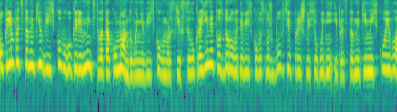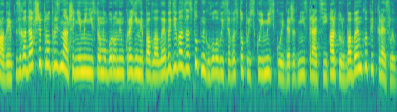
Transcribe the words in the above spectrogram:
Окрім представників військового керівництва та командування військово-морських сил України, поздоровити військовослужбовців прийшли сьогодні і представники міської влади. Згадавши про призначення міністром оборони України Павла Лебедєва, заступник голови Севастопольської міської держадміністрації Артур Бабенко підкреслив.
